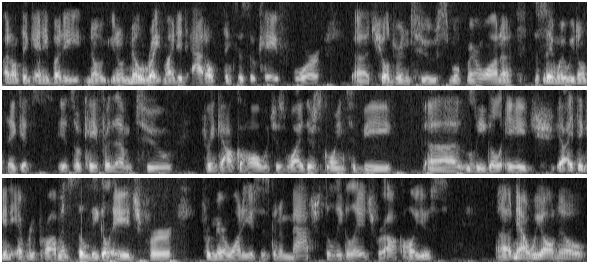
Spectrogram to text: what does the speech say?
I don't think anybody, no, you know, no right-minded adult thinks it's okay for uh, children to smoke marijuana. The same way we don't think it's it's okay for them to drink alcohol, which is why there's going to be uh, legal age. I think in every province, the legal age for for marijuana use is going to match the legal age for alcohol use. Uh, now we all know,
